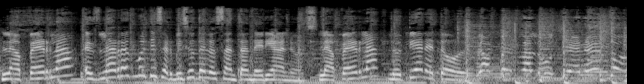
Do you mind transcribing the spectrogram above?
La Perla es la red multiservicios de los santanderianos. La Perla lo tiene todo. La Perla lo tiene todo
